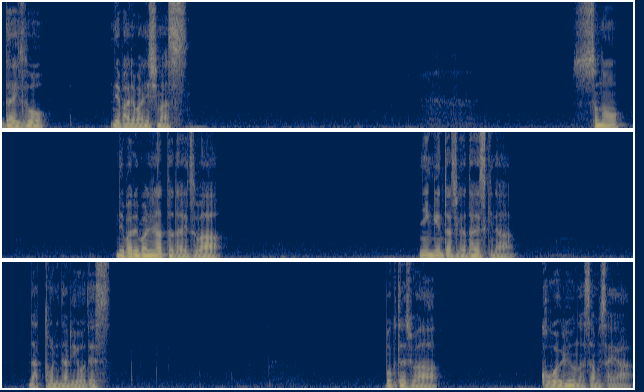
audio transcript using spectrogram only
大豆をネバネバにします。そのネバネバになった大豆は人間たちが大好きな納豆になるようです。僕たちは凍えるような寒さや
